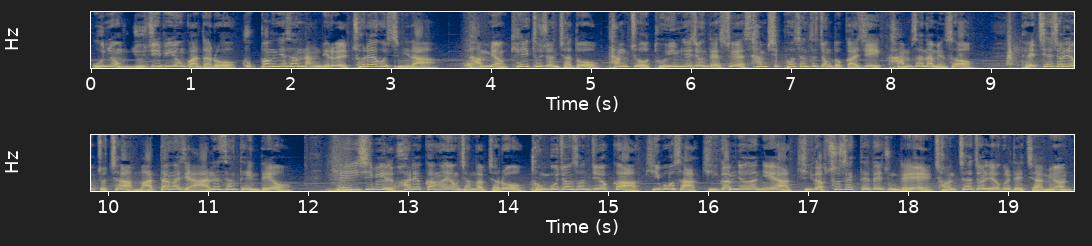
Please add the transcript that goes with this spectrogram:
운용 유지 비용 과다로 국방 예산 낭비를 초래하고 있습니다. 반면 K2 전차도 당초 도입 예정 대수의 30% 정도까지 감산하면서 대체 전력조차 마땅하지 않은 상태인데요. K-21 화력 강화형 장갑차로 동부전선 지역과 기보사, 기갑여단 예약, 기갑 수색대대 중대의 전차 전력을 대체하면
